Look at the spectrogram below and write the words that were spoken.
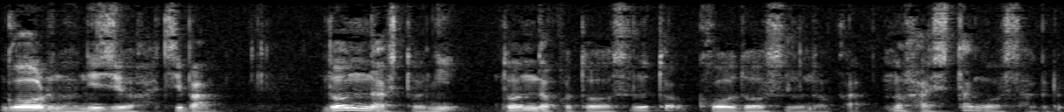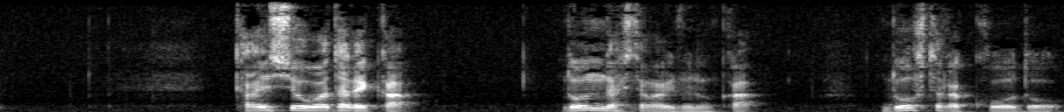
ゴールの28番どんな人にどんなことをすると行動するのかのハッシュタグを探る対象は誰かどんな人がいるのかどうしたら行動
